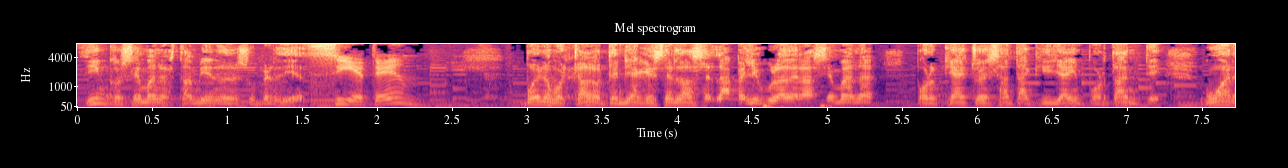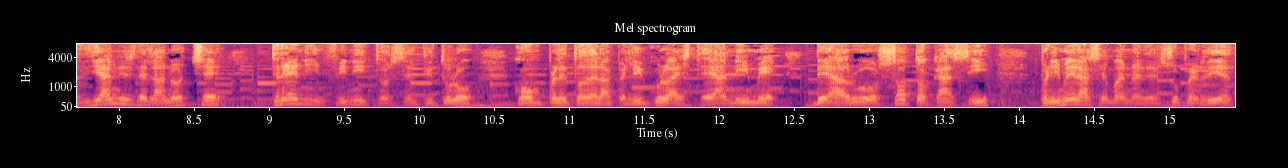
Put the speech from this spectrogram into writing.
cinco semanas también en el Super 10. 7. Bueno, pues claro, tendría que ser la, la película de la semana porque ha hecho esa taquilla importante. Guardianes de la Noche, Tren Infinito es el título completo de la película, este anime de Haruo Sotokasi, primera semana en el Super 10,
